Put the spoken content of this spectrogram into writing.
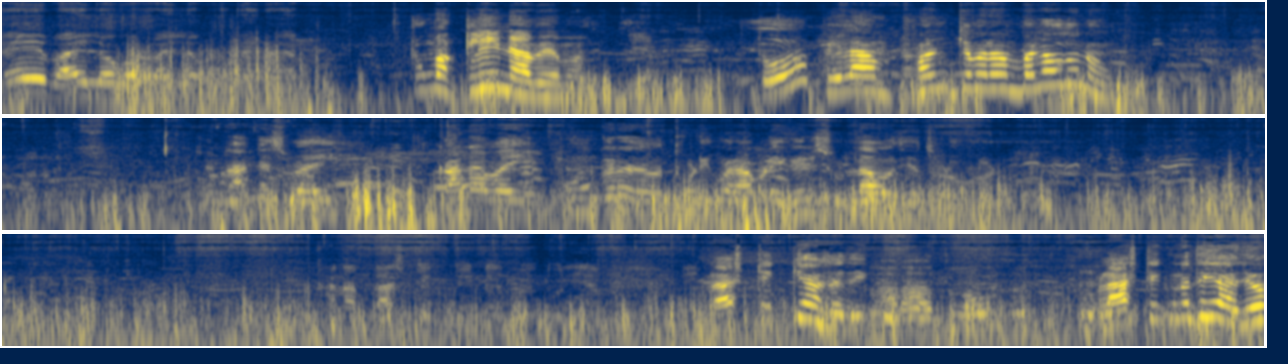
એ ભાઈ લોકો ભાઈ લોકો. ટૂંકમાં ક્લીન આવે એમાં. તો પેલા આમ ફ્રન્ટ કેમેરામાં બનાવતો ને હું. નાગેશભાઈ કાનાભાઈ ફોન કરે છે થોડીક વાર આપણે કરીશું લાવો છે થોડો ઘણો. પ્લાસ્ટિક ક્યાં છે દીકુ પ્લાસ્ટિક નથી આજો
